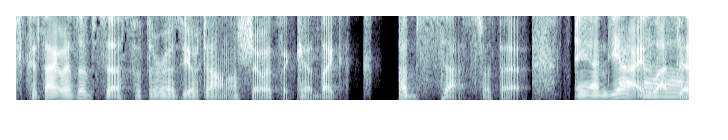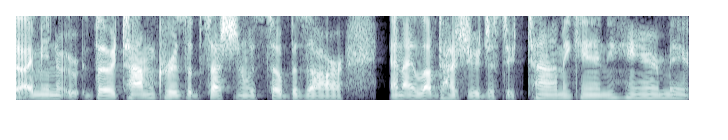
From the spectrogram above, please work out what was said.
because I was obsessed with the Rosie O'Donnell show as a kid. Like obsessed with it. And yeah, I loved Oh. it. I mean, the Tom Cruise obsession was so bizarre, and I loved how she would just do "Tommy, can you hear me?"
